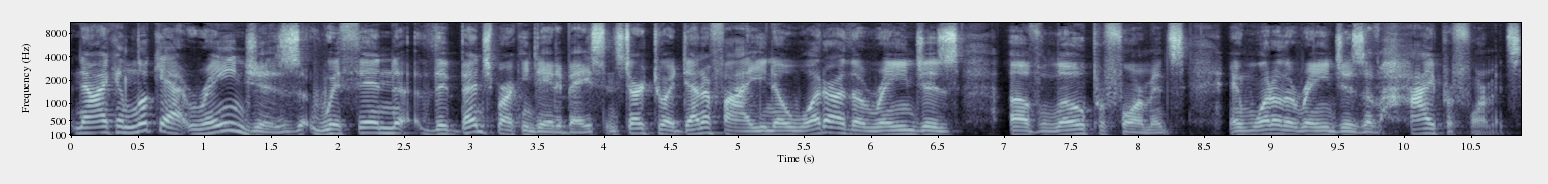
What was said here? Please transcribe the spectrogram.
Now I can look at ranges within the benchmarking database and start to identify, you know, what are the ranges of low performance and what are the ranges of high performance.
